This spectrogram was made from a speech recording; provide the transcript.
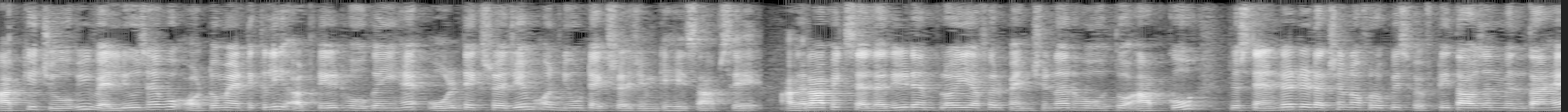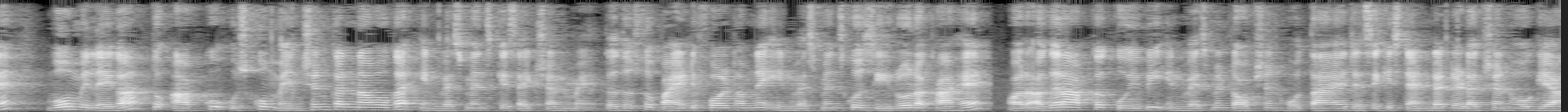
आपकी जो भी वैल्यूज़ है, वो ऑटोमेटिकली अपडेट हो गई हैं ओल्ड टैक्स रेजिम और न्यू टैक्स रेजिम के हिसाब से। अगर आप एक सैलरीड एम्प्लॉय या फिर पेंशनर हो तो आपको जो standard deduction of rupees fifty मिलता है, वो मिलेगा। तो आपको उसको मेंशन करना होगा इन्वेस्टमेंट्स के सेक्शन में। तो दोस्तों बाय डिफ़ॉल्ट हमने इन्वेस्टमेंट्स को ज़ीरो रखा है, और अगर आपका कोई भी इन्वेस्टमेंट ऑप्शन होता है, जैसे कि स्टैंडर्ड डिडक्शन हो गया,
